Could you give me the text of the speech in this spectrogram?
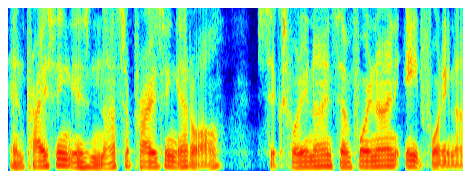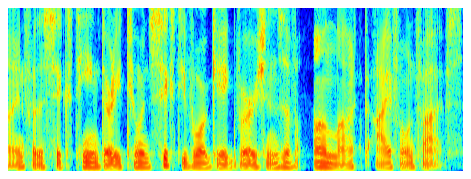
And pricing is not surprising at all. 649, 749, 849 for the 16, 32, and 64 gig versions of unlocked iPhone 5s.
